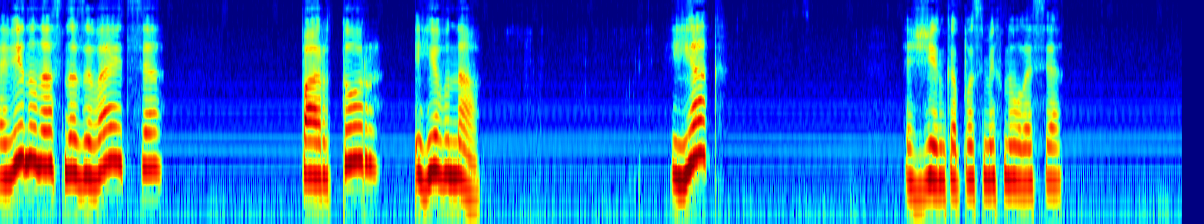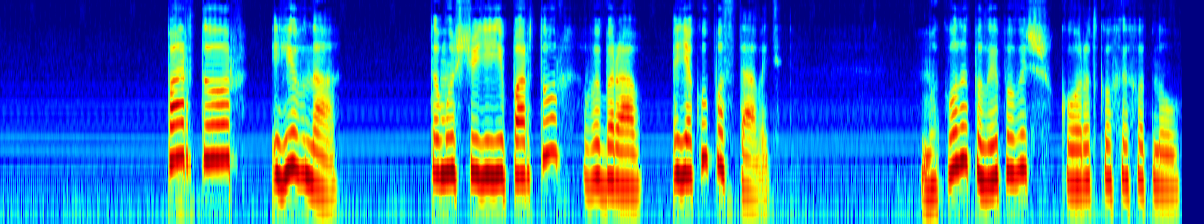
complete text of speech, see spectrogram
він у нас називається Партор гівна. Як? Жінка посміхнулася. Партор гівна, тому що її партор вибирав, яку поставить. Микола Пилипович коротко хихотнув.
